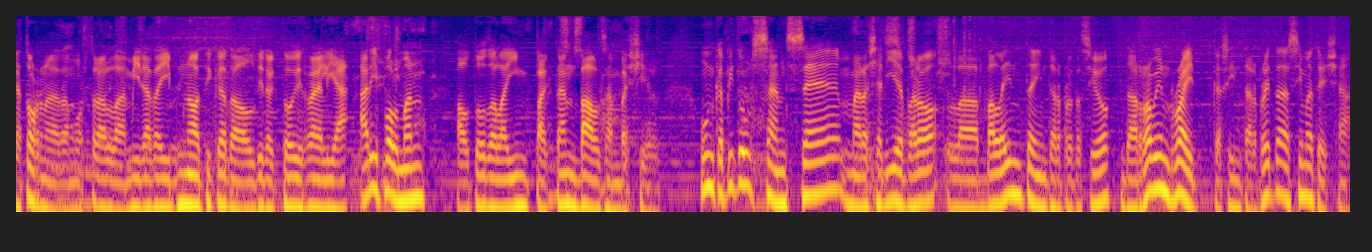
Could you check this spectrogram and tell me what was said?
que torna a demostrar la mirada hipnòtica del director israelià Ari Folman, autor de la impactant Vals amb Bashir. Un capítol sencer mereixeria, però, la valenta interpretació de Robin Wright, que s'interpreta a si mateixa.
